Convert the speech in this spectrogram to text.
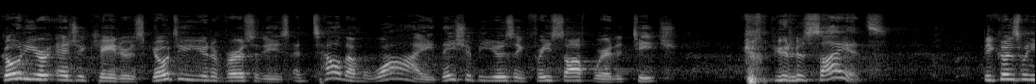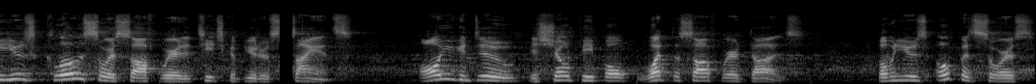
Go to your educators, go to your universities, and tell them why they should be using free software to teach computer science. Because when you use closed source software to teach computer science, all you can do is show people what the software does. But when you use open source,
